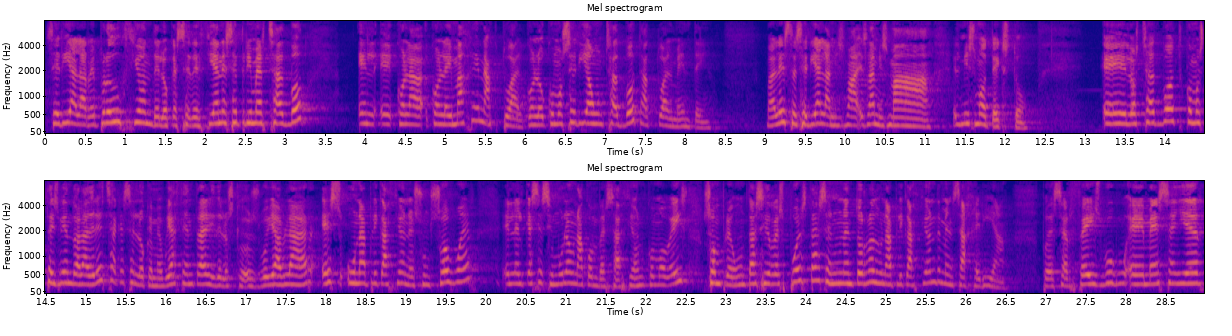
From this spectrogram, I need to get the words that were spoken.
sería la reproducción de lo que se decía en ese primer chatbot eh, con, la, imagen actual, con lo, cómo sería un chatbot actualmente. ¿Vale? Ese sería la misma, es la misma, el mismo texto. Eh, los chatbots, como estáis viendo a la derecha, que es en lo que me voy a centrar y de los que os voy a hablar, es una aplicación, es un software en el que se simula una conversación. Como veis, son preguntas y respuestas en un entorno de una aplicación de mensajería. Puede ser Facebook eh, Messenger,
